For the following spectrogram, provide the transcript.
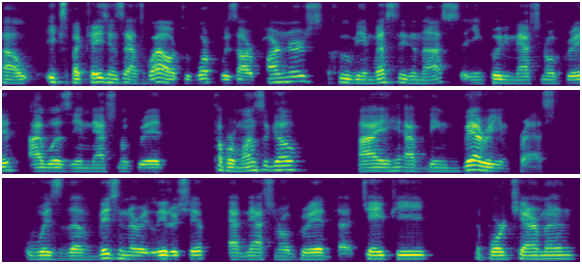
uh, expectations as well to work with our partners who've invested in us, including National Grid. I was in National Grid a couple of months ago I have been very impressed with the visionary leadership at National Grid, uh, JP, the board chairman,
